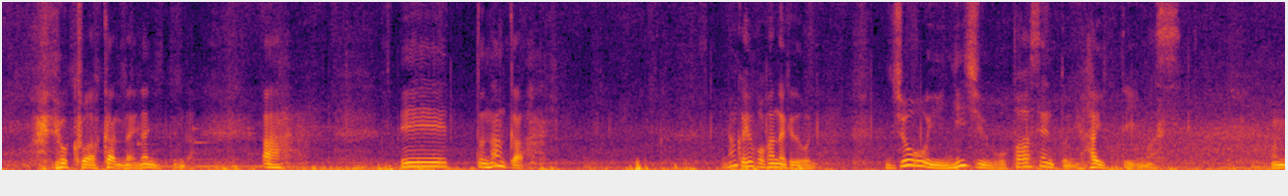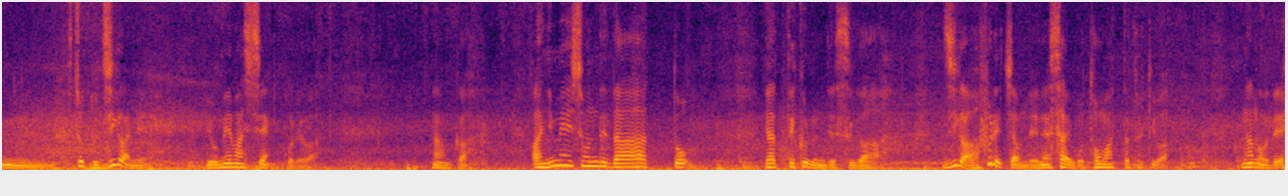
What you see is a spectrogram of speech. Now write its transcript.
よくわかんない。何言ってんだ。あえー、っとなんかなんかよくわかんないけど上位25%に入っています。うんちょっと字がね読めませんこれは。なんかアニメーションでダーッとやってくるんですが字が溢れちゃうんだよね最後止まった時は。なので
